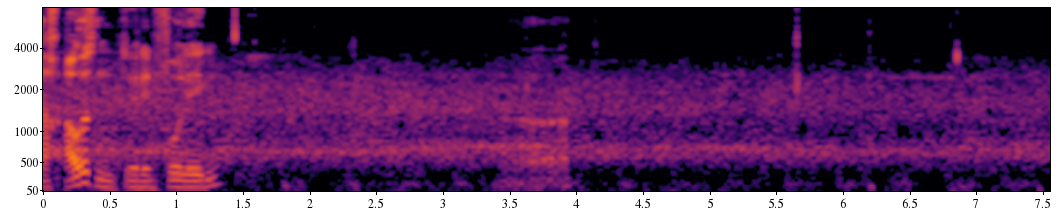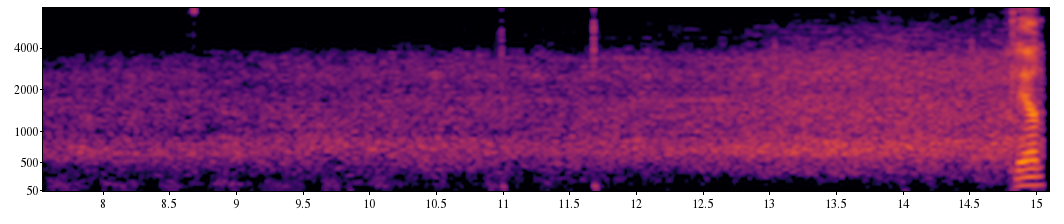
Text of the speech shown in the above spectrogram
nach außen den vorlegen. Klären.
